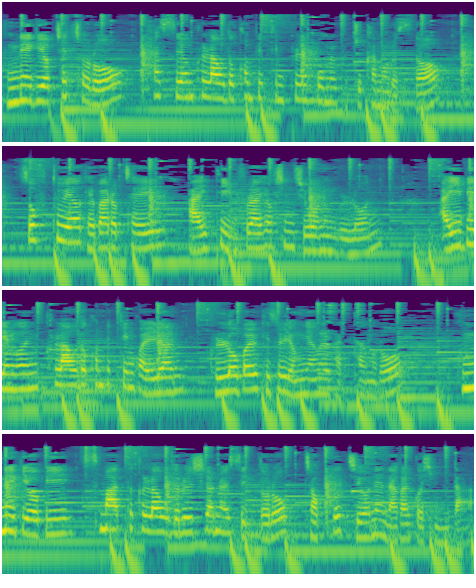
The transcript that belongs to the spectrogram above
국내 기업 최초로 파스형 클라우드 컴퓨팅 플랫폼을 구축함으로써 소프트웨어 개발업체의 IT 인프라 혁신 지원은 물론 IBM은 클라우드 컴퓨팅 관련 글로벌 기술 역량을 바탕으로 국내 기업이 스마트 클라우드를 실현할 수 있도록 적극 지원해 나갈 것입니다.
